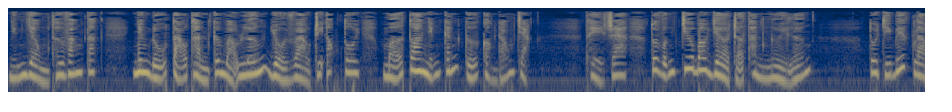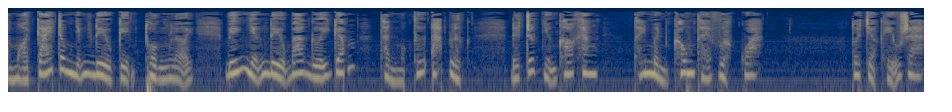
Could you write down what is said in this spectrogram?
Những dòng thư vắn tắt, nhưng đủ tạo thành cơn bão lớn dội vào trí óc tôi, mở toan những cánh cửa còn đóng chặt. Thì ra, tôi vẫn chưa bao giờ trở thành người lớn. Tôi chỉ biết làm mọi cái trong những điều kiện thuận lợi, biến những điều ba gửi gắm thành một thứ áp lực, để trước những khó khăn, thấy mình không thể vượt qua. Tôi chợt hiểu ra,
